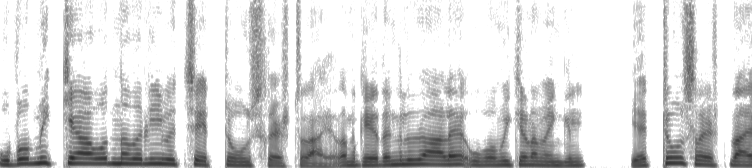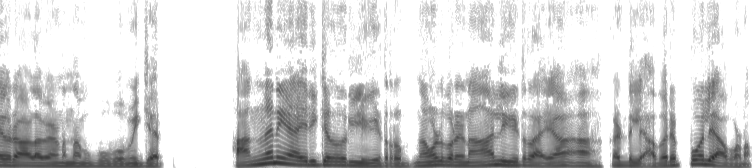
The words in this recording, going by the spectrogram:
ഉപമിക്കാവുന്നവരിൽ വെച്ച് ഏറ്റവും ശ്രേഷ്ഠരായ നമുക്ക് ഏതെങ്കിലും ഒരാളെ ഉപമിക്കണമെങ്കിൽ ഏറ്റവും ശ്രേഷ്ഠനായ ഒരാളെ വേണം നമുക്ക് ഉപമിക്കാൻ. അങ്ങനെയായിരിക്കണം ഒരു ലീഡറും. നമ്മൾ പറയണം ആ ലീഡർ അയാ കണ്ടില്ല അവരെ പോലെ ആവണം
